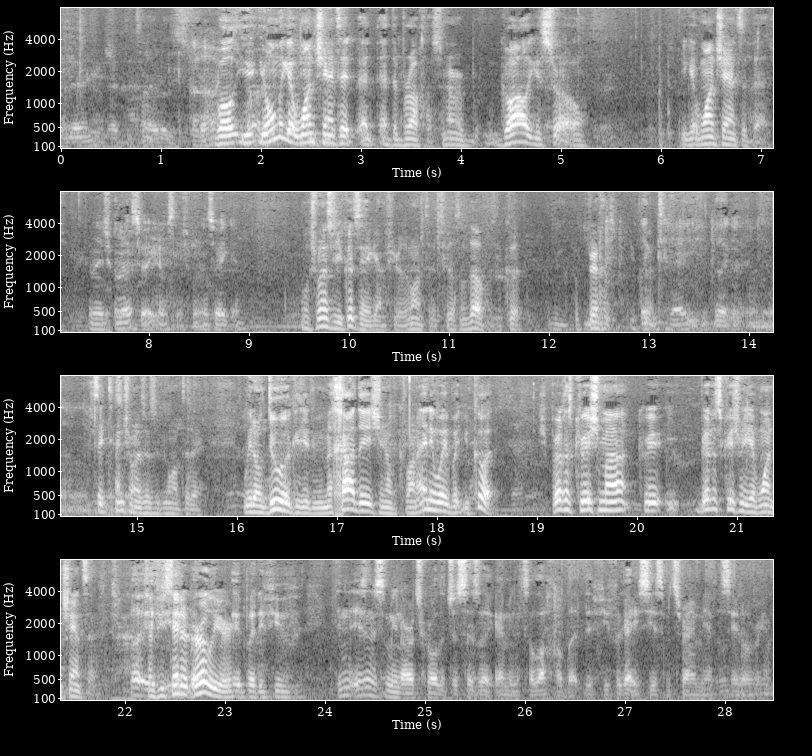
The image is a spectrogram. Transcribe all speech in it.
and then at the time of the. Well, you, you only get one chance at, at, at the brachas. Remember, Gal Yisrael, you get one chance at that. And then Shemona again. Say Shemona again. Well, Shemona you could say again if you really wanted to. It feels no. You could. But Birchas, you Like today, you could be like, oh, Say ten Shemona if you want today. We don't do it because you have to be mechadish, you know, kavana anyway, but you could. Birchas Krishma, Birchas Krishma, you have one chance at. So if you said it earlier, But if you didn't, isn't there something in ArtScroll that just says like I mean it's a lacha, but if you forgot Yitzias Mitzrayim, you have to say it over again.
